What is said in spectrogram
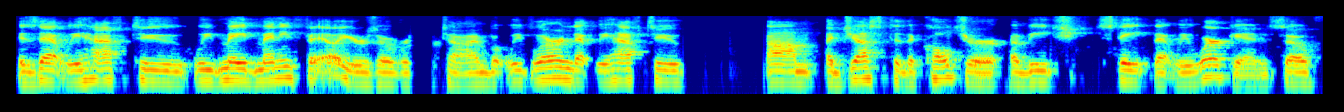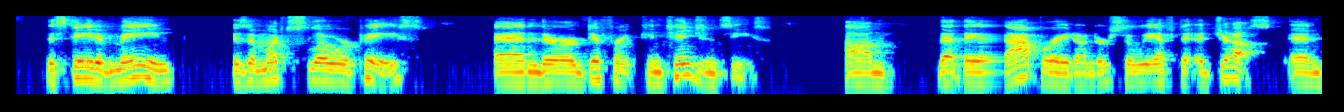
is that we have to, we've made many failures over time, but we've learned that we have to um, adjust to the culture of each state that we work in. So the state of Maine is a much slower pace, and there are different contingencies um, that they operate under. So we have to adjust. And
